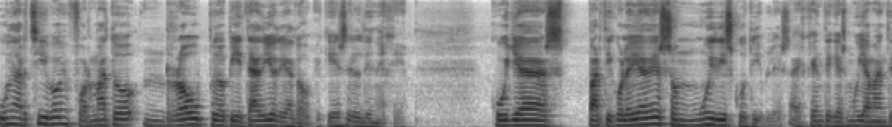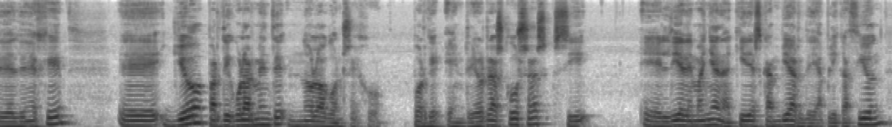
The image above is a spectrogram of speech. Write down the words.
un archivo en formato RAW propietario de Adobe, que es el DNG, cuyas particularidades son muy discutibles. Hay gente que es muy amante del DNG, eh, yo particularmente no lo aconsejo, porque entre otras cosas, si el día de mañana quieres cambiar de aplicación,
